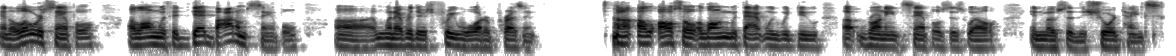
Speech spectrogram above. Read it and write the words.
and a lower sample, along with a dead bottom sample, uh, whenever there's free water present. Uh, also, along with that, we would do uh, running samples as well in most of the shore tanks.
